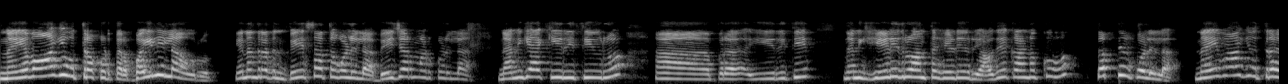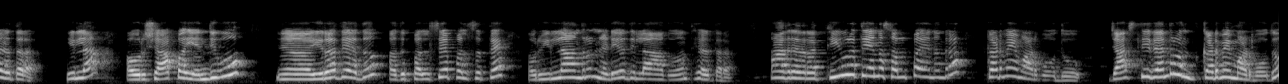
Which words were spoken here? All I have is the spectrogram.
ನಯವಾಗಿ ಉತ್ತರ ಕೊಡ್ತಾರ. ಬೈಲಿಲ್ಲ ಅವರು. ಏನಂದ್ರೆ ಅದನ್ನ ಬೇಸ ತಗೊಳ್ಳಿಲ್ಲ, ಬೇಜಾರ್ ಮಾಡ್ಕೊಳ್ಳಿಲ್ಲ. ನನ್ಗೆ ಯಾಕೆ ಈ ರೀತಿ ಇವರು, ಆ, ಪ್ರ, ಈ ರೀತಿ ನನಗೆ ಹೇಳಿದ್ರು ಅಂತ ಹೇಳಿ ಇವ್ರು ಯಾವುದೇ ಕಾರಣಕ್ಕೂ ತಪ್ಪು ತಿಳ್ಕೊಳ್ಳಿಲ್ಲ. ನಯವಾಗಿ ಉತ್ತರ ಹೇಳ್ತಾರ. ಇಲ್ಲ, ಅವ್ರ ಶಾಪ ಎಂದಿಗೂ ಇರದೆ ಅದು ಅದು ಪಲ್ಸೆ ಪಲ್ಸುತ್ತೆ, ಅವ್ರು ಇಲ್ಲ ಅಂದ್ರೂ ನಡೆಯೋದಿಲ್ಲ ಅದು ಅಂತ ಹೇಳ್ತಾರ. ಆದ್ರೆ ಅದರ ತೀವ್ರತೆಯನ್ನ ಸ್ವಲ್ಪ ಏನಂದ್ರ ಕಡಿಮೆ ಮಾಡ್ಬೋದು. ಜಾಸ್ತಿ ಇದೆ ಅಂದ್ರೆ ಒಂದ್ ಕಡಿಮೆ ಮಾಡ್ಬೋದು.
